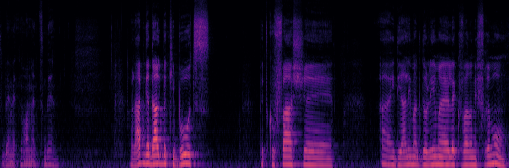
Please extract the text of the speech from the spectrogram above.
זה באמת נורא מעצבן. אבל את גדלת בקיבוץ בתקופה שהאידיאלים הגדולים האלה כבר נפרמו.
